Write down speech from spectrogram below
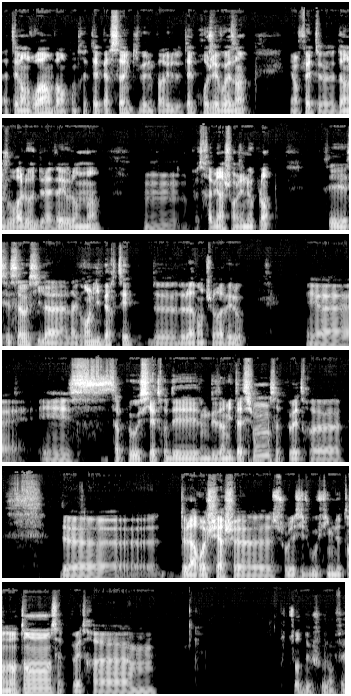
à tel endroit, on va rencontrer telle personne qui va nous parler de tel projet voisin. Et en fait, d'un jour à l'autre, de la veille au lendemain, on, peut très bien changer nos plans. C'est ça aussi la, la, grande liberté de, de l'aventure à vélo. Et, et ça peut aussi être des, donc des invitations, ça peut être de, de la recherche euh, sur les sites woofing de temps en temps, ça peut être euh, toutes sortes de choses en fait.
